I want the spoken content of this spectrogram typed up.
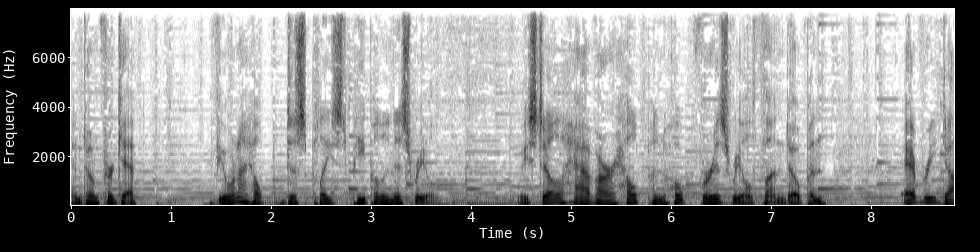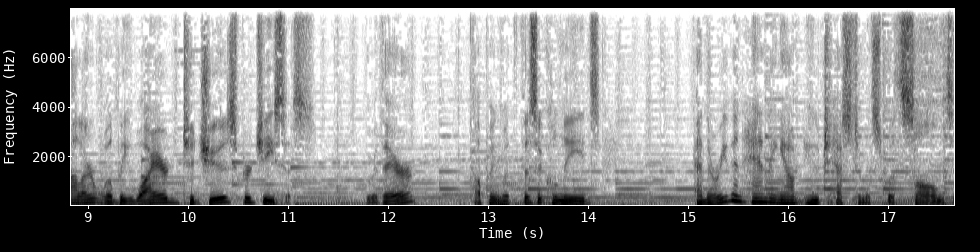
And don't forget, if you want to help displaced people in Israel, we still have our Help and Hope for Israel fund open. Every dollar will be wired to Jews for Jesus, We're there helping with physical needs, and they're even handing out New Testaments with Psalms,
